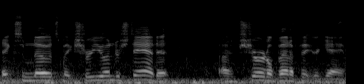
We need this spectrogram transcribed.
take some notes, make sure you understand it. I'm sure it'll benefit your game.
